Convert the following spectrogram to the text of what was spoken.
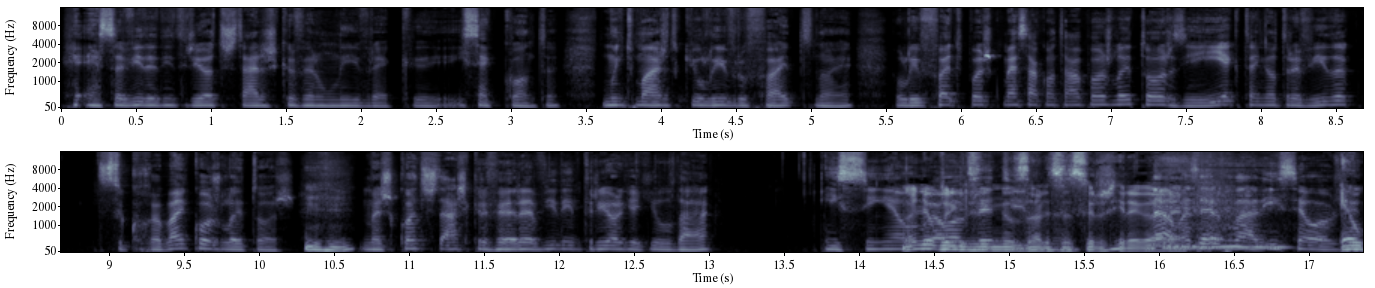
Essa vida de interior de estar a escrever um livro é que isso é que conta, muito mais do que o livro feito, não é? O livro feito depois começa a contar para os leitores, e aí é que tem outra vida. Se correr bem com os leitores, Uhum. mas quando está a escrever a vida interior que aquilo dá, isso sim é o, Olha é o o brilhozinho nos olhos não a é? surgir agora. Não, mas é verdade, isso é o É objetivo. o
